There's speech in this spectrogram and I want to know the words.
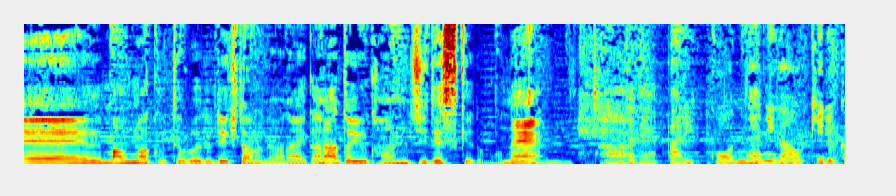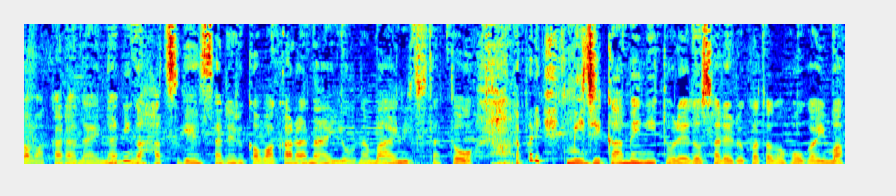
えー、まあうまくトレードできたのではないかなという感じですけどもね。はい、ただやっぱりこう何が起きるかわからない何が発言されるかわからないような毎日だと、はい、やっぱり短めにトレードされる方の方が今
